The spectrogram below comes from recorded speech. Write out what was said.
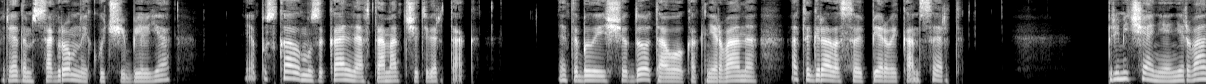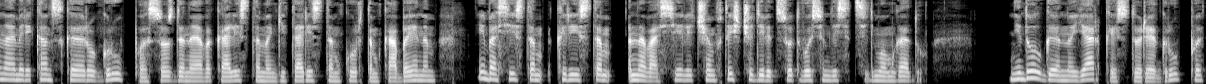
рядом с огромной кучей белья, и опускал музыкальный автомат «Четвертак». Это было еще до того, как Нирвана отыграла свой первый концерт. Примечание. Нирвана — американская рок-группа, созданная вокалистом и гитаристом Куртом Кобейном и басистом Кристом Новоселичем в 1987 году. Недолгая, но яркая история группы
